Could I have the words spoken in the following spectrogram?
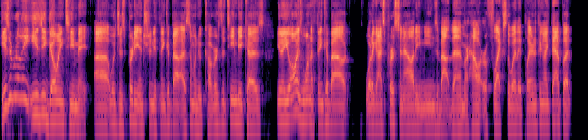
He's a really easygoing teammate, uh, which is pretty interesting to think about as someone who covers the team because you know you always want to think about what a guy's personality means about them or how it reflects the way they play or anything like that. But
